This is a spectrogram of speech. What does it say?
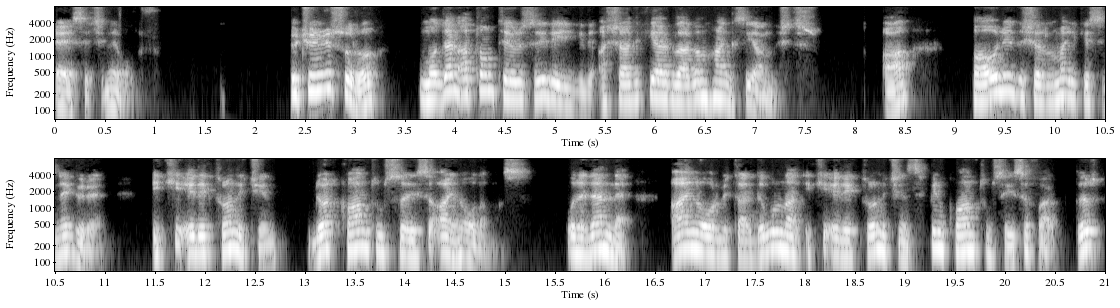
E seçeneği olur. Üçüncü soru. Modern atom teorisiyle ilgili aşağıdaki yargılardan hangisi yanlıştır? A. Pauli dışarılma ilkesine göre iki elektron için 4 kuantum sayısı aynı olamaz. Bu nedenle aynı orbitalde bulunan iki elektron için spin kuantum sayısı farklıdır.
